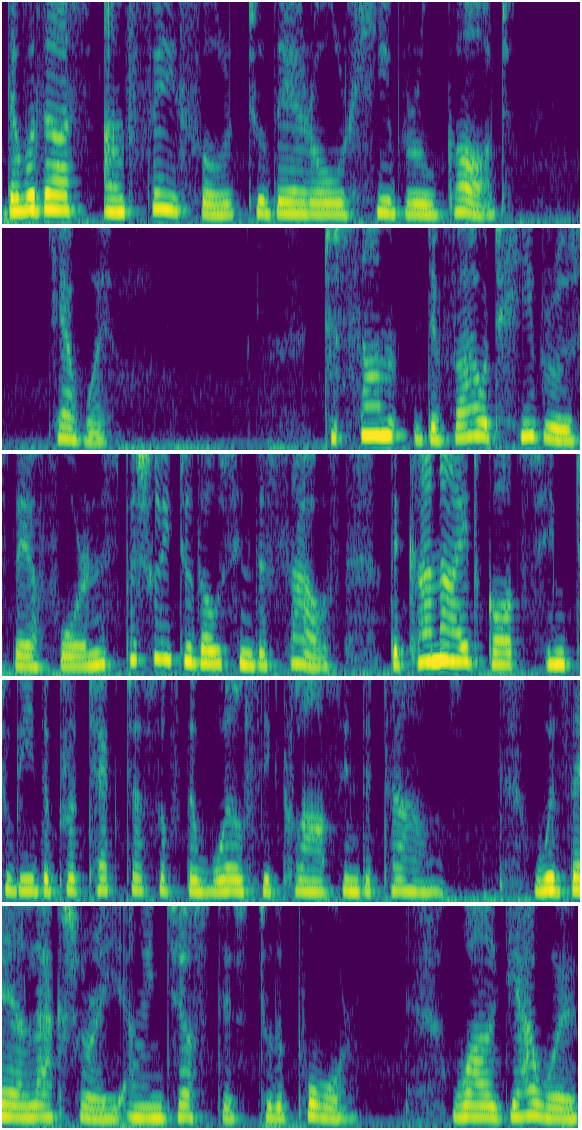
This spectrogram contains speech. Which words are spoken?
They were thus unfaithful to their old Hebrew God, Yahweh. To some devout Hebrews, therefore, and especially to those in the south, the Canaanite gods seemed to be the protectors of the wealthy class in the towns, with their luxury and injustice to the poor, while Yahweh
